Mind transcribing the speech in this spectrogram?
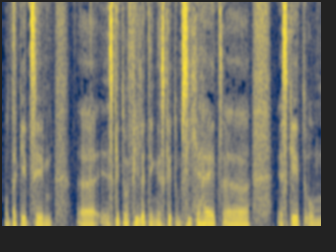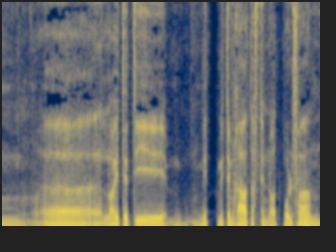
Und da geht es eben, äh, es geht um viele Dinge. Es geht um Sicherheit, äh, es geht um äh, Leute, die mit, mit dem Rad auf den Nordpol fahren,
